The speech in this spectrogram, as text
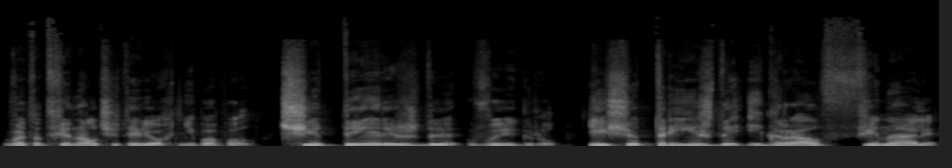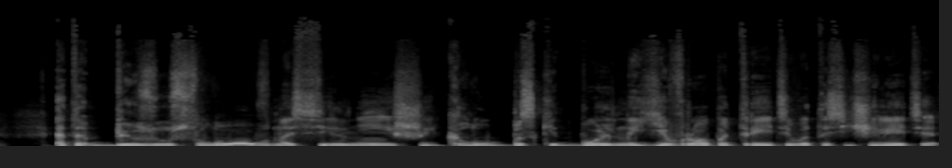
в этот финал четырех не попал. Четырежды выиграл. Еще трижды играл в финале. Это, безусловно, сильнейший клуб баскетбольной Европы третьего тысячелетия.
